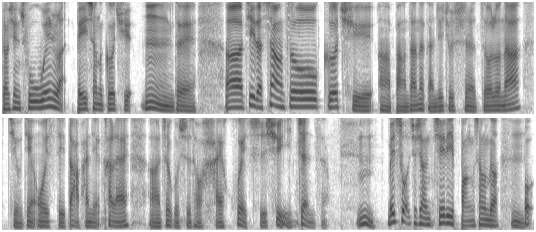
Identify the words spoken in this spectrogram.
表现出温软悲伤的歌曲。嗯，对，呃，记得上周歌曲啊榜单的感觉就是德罗纳酒店 OST 大盘点，看来啊这股势头还会持续一阵子。嗯没错，就像接力榜上的嗯哦，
